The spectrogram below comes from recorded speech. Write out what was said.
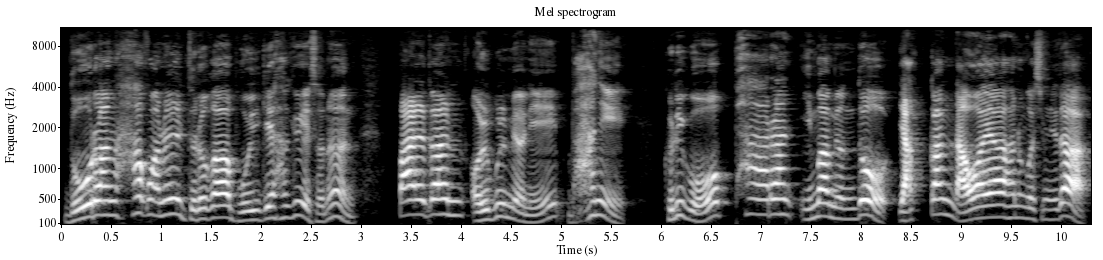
노란 하관을 들어가 보이게 하기 위해서는 빨간 얼굴면이 많이 그리고 파란 이마면도 약간 나와야 하는 것입니다.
